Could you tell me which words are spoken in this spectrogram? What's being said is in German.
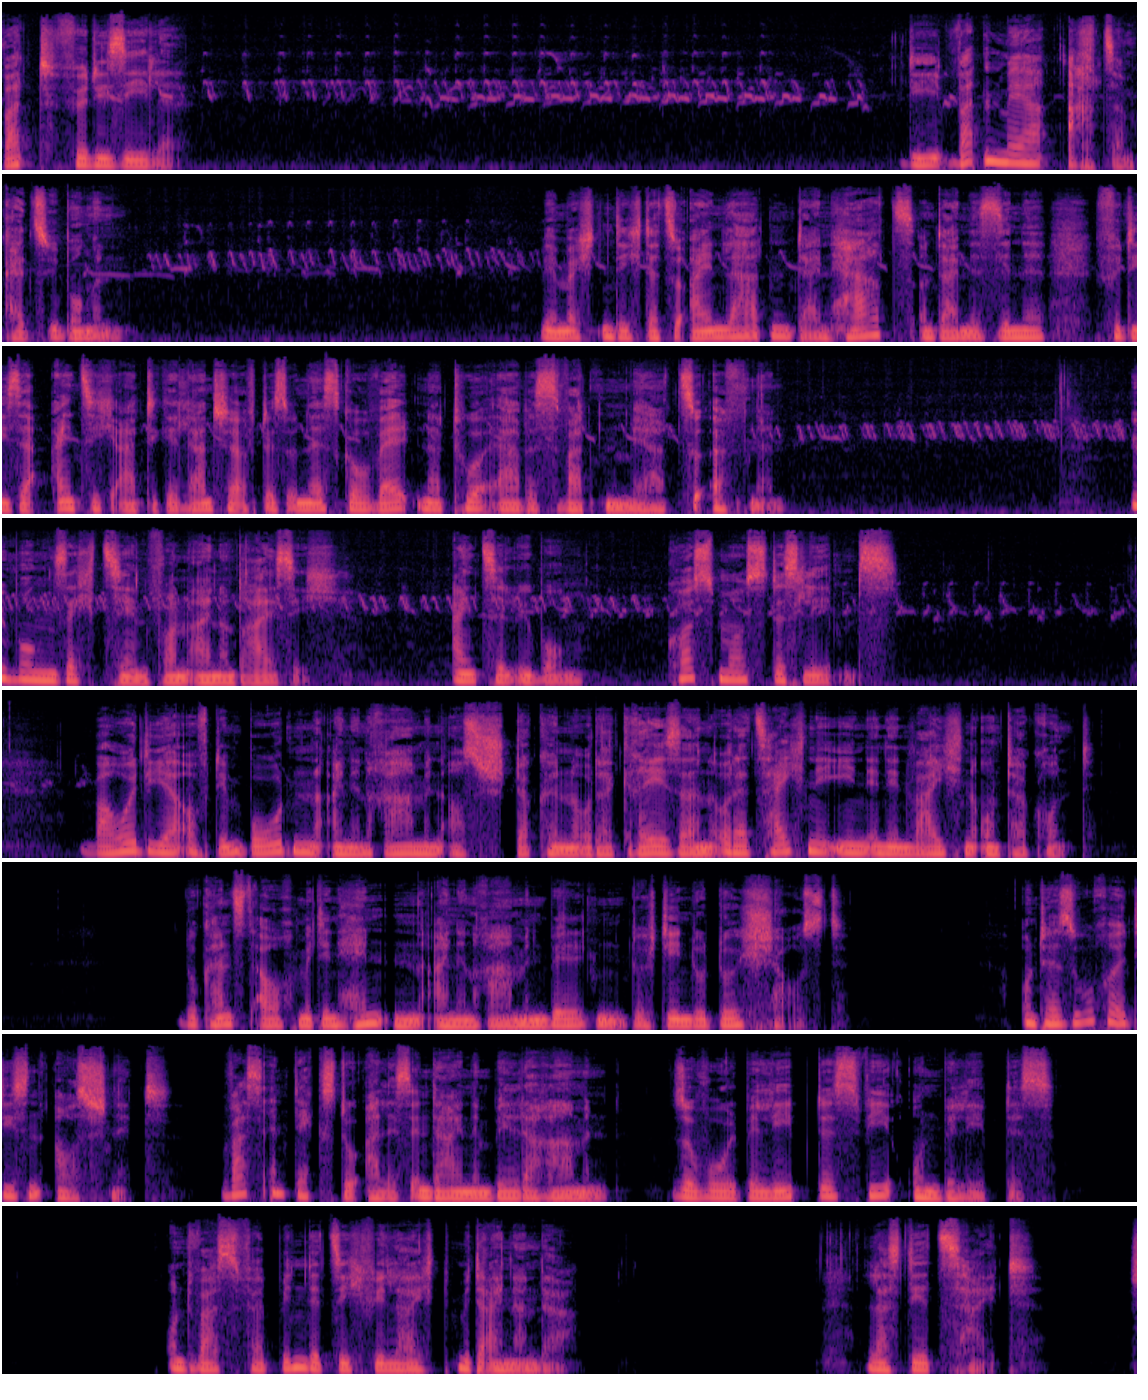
Watt für die Seele. Die Wattenmeer Achtsamkeitsübungen. Wir möchten dich dazu einladen, dein Herz und deine Sinne für diese einzigartige Landschaft des UNESCO Weltnaturerbes Wattenmeer zu öffnen. Übung 16 von 31. Einzelübung. Kosmos des Lebens. Baue dir auf dem Boden einen Rahmen aus Stöcken oder Gräsern oder zeichne ihn in den weichen Untergrund. Du kannst auch mit den Händen einen Rahmen bilden, durch den du durchschaust. Untersuche diesen Ausschnitt. Was entdeckst du alles in deinem Bilderrahmen, sowohl belebtes wie unbelebtes? Und was verbindet sich vielleicht miteinander? Lass dir Zeit.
